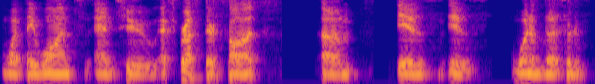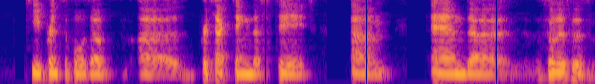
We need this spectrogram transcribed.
what they want and to express their thoughts um, is is one of the sort of key principles of uh, protecting the state. Um, and uh, so this is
